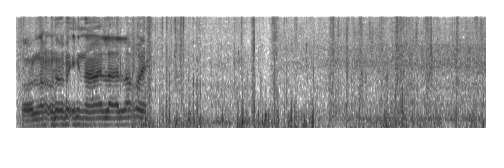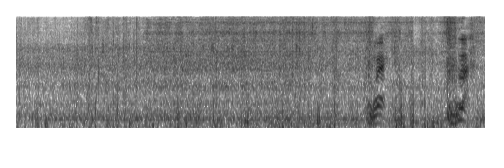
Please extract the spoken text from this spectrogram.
Ikaw lang naman inaalala ko eh. Weh! Weh!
